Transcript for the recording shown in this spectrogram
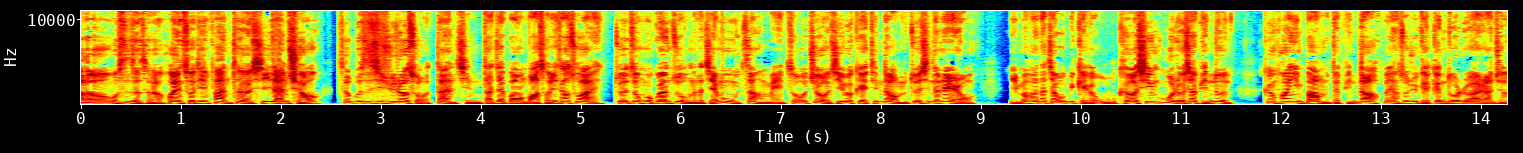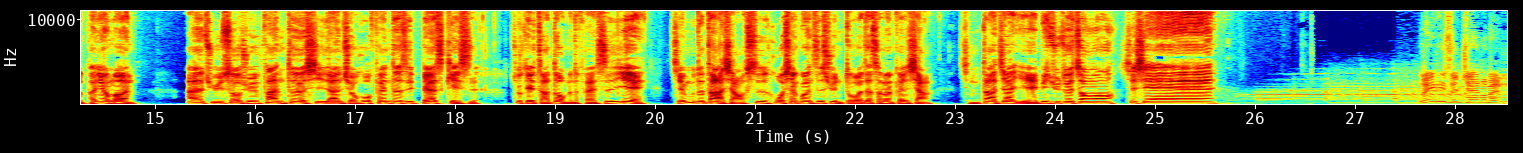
Hello，我是哲哲，欢迎收听范特西篮球。这不是情绪勒索，但请大家帮我把手机掏出来，追踪或关注我们的节目，这样每周就有机会可以听到我们最新的内容。也麻烦大家务必给个五颗星或留下评论，更欢迎把我们的频道分享出去给更多热爱篮球的朋友们。IG 搜寻范特西篮球或 Fantasy Baskets 就可以找到我们的粉丝页，节目的大小事或相关资讯都会在上面分享，请大家也必须追踪哦，谢谢。Ladies and gentlemen.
